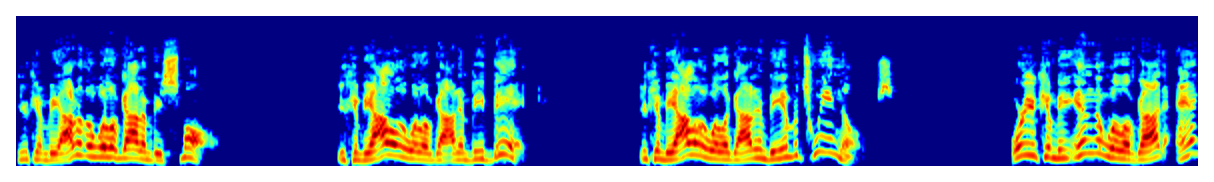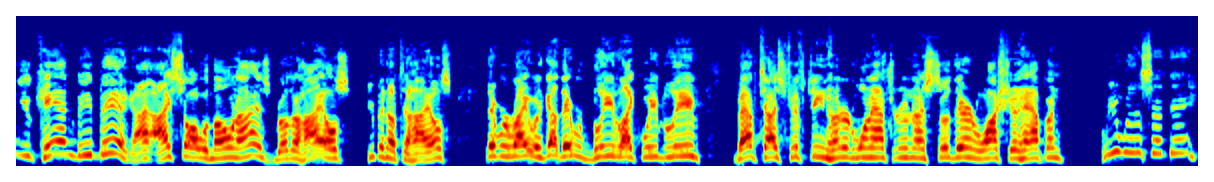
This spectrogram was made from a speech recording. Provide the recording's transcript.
you can be out of the will of God and be small. You can be out of the will of God and be big. You can be out of the will of God and be in between those. Or you can be in the will of God and you can be big. I, I saw with my own eyes, Brother Hyles, you've been up to Hyles. They were right with God. They were believed like we believe. Baptized 1,500 one afternoon. I stood there and watched it happen. Were you with us that day?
